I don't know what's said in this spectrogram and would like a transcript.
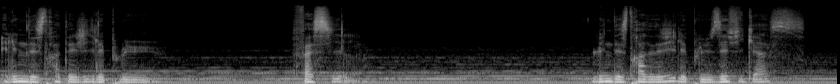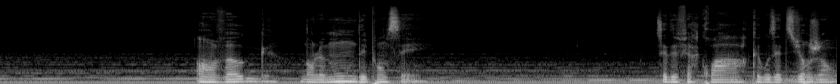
Et l'une des stratégies les plus faciles, l'une des stratégies les plus efficaces, en vogue dans le monde des pensées, c'est de faire croire que vous êtes urgent,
